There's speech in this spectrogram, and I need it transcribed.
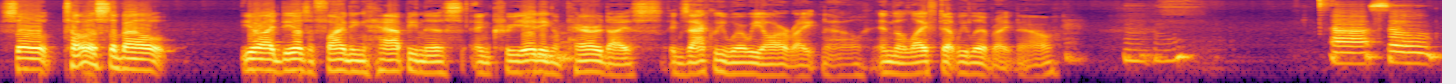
So tell us about your ideas of finding happiness and creating a paradise exactly where we are right now in the life that we live right now. Mm-hmm. Uh, so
